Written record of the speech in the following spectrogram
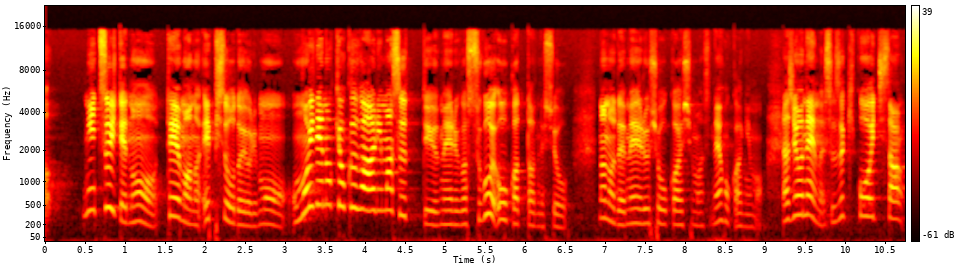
業についてのテーマのエピソードよりも、思い出の曲がありますっていうメールがすごい多かったんですよ。なのでメール紹介しますね、他にも。ラジオネーム鈴木光一さん。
